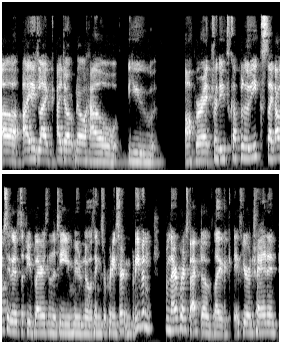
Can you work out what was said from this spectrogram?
Uh, I like I don't know how you operate for these couple of weeks. Like obviously there's a few players in the team who know things are pretty certain, but even from their perspective, like if you're in training,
